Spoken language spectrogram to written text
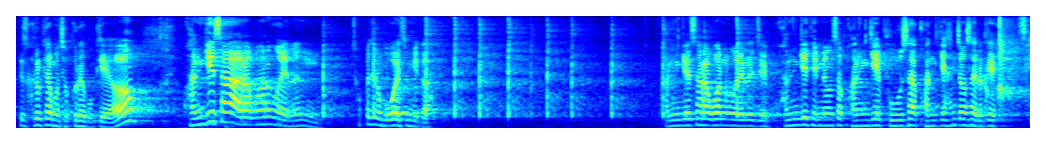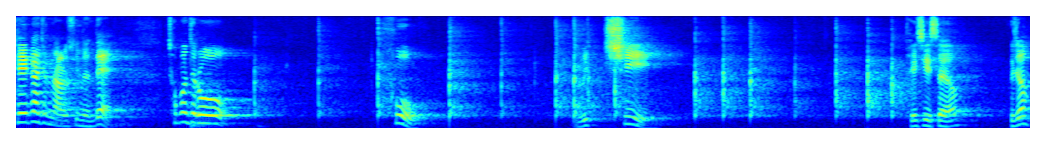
그래서 그렇게 한번 접근해 볼게요. 관계사라고 하는 거에는 첫 번째로 뭐가 있습니까? 관계사라고 하는 거에는 이제 관계 대명사, 관계 부사, 관계 한정사 이렇게 세 가지로 나눌 수 있는데 첫 번째로 who, which 대시 있어요. 그죠?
